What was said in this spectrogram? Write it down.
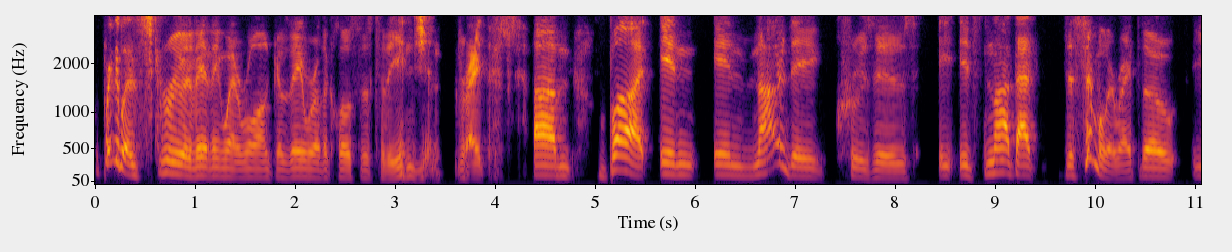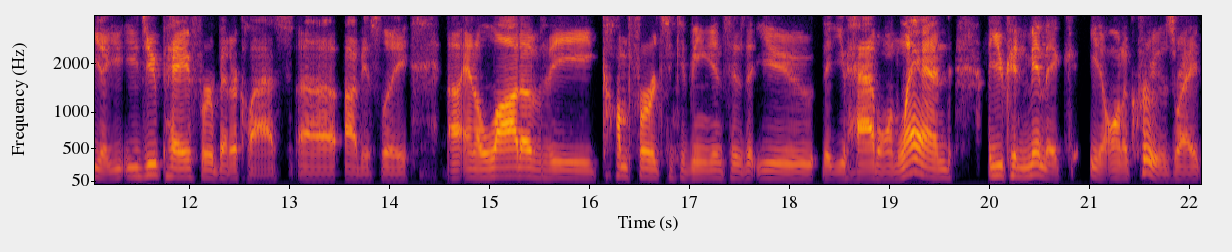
were pretty much screwed if anything went wrong because they were the closest to the engine, right? Um, but in in modern day cruises, it's not that dissimilar, right? Though you know you, you do pay for a better class, uh, obviously, uh, and a lot of the comforts and conveniences that you that you have on land, you can mimic, you know, on a cruise, right?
